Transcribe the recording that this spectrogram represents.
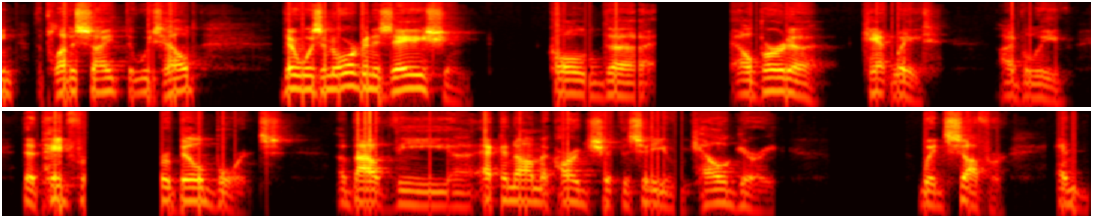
the plebiscite that was held. There was an organization called uh, Alberta Can't Wait, I believe, that paid for, for billboards about the uh, economic hardship the city of Calgary would suffer. And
